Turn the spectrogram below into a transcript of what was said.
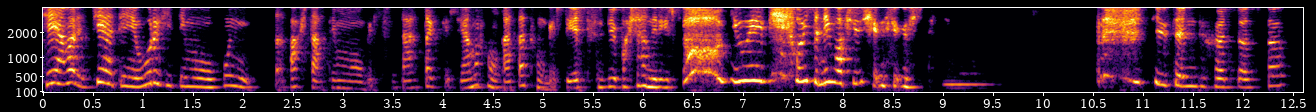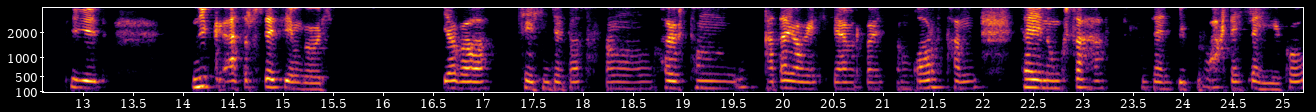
Чи ямар чи тийм өөрөө хийд юм уу хүн багш тагд юм уу гэлсэн дагдаг гэсэн ямар хүн гадаад хүн гэл тэгэл тэгсэн би багшаа нэргэлсэн юу вэ би хоёул нэг багш шиг нэр юм шүү дээ. Тийм сэн тохиолдолсон. Тэгээд нэг асралтай юм гэвэл яга челленжээ дуусгасан. Хоёр тун гадаа йога хийж амар гойсон. Гурав дахь нь сайн өнгөрсөн хагас сайн би бүр огт ажиллаа хийгээгүй.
